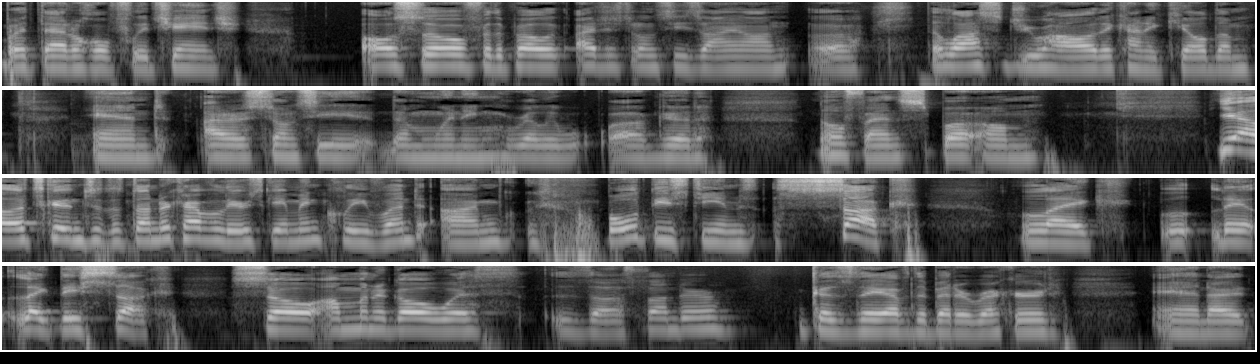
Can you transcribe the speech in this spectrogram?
but that'll hopefully change. Also, for the Pelicans, I just don't see Zion. Uh, the loss of Jrue Holiday kind of killed them, and I just don't see them winning really uh, good. No offense, but um, yeah, let's get into the Thunder Cavaliers game in Cleveland. I'm both these teams suck like they like they suck. So I'm gonna go with the Thunder because they have the better record, and I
